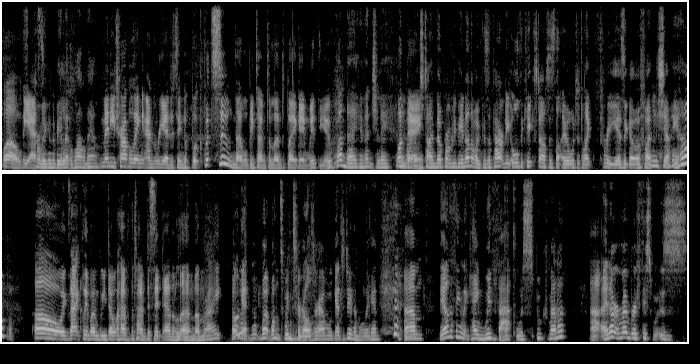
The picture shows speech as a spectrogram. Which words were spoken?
Well, yes. probably going to be a little while now. Many travelling and re-editing of book, but soon there will be time to learn to play a game with you. One day, eventually. One and by day. which time there'll probably be another one because apparently all the Kickstarters that I ordered like three years ago are finally showing up. Oh, exactly when we don't have the time to sit down and learn them. Right. But We'll we'll get- we'll- we'll- once winter rolls around, we'll get to do them all again. um, the other thing that came with that was Spook Manor. Uh, I don't remember if this was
